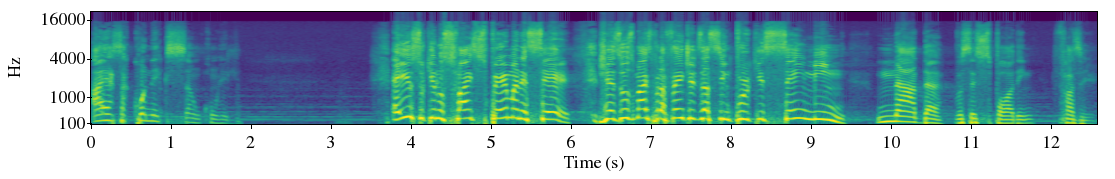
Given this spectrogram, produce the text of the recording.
A essa conexão com Ele. É isso que nos faz permanecer. Jesus mais para frente diz assim: porque sem mim nada vocês podem fazer.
